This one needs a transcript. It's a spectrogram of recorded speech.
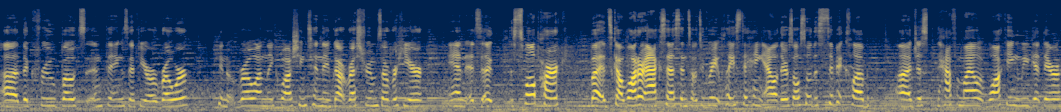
uh, the crew boats and things if you're a rower can row on Lake Washington. They've got restrooms over here and it's a, small park but it's got water access and so it's a great place to hang out. There's also the Civic Club uh, just half a mile walking. We get there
